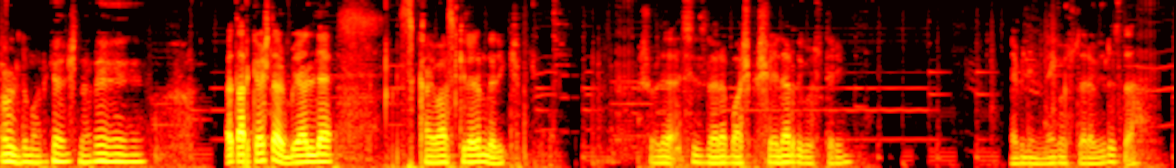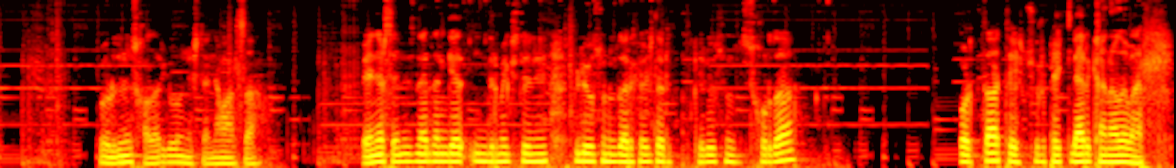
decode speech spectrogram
Öldüm arkadaşlar. ee. Evet arkadaşlar bir elde Skywars girelim dedik. Şöyle sizlere başka şeyler de göstereyim. Ne bileyim ne gösterebiliriz de. Gördüğünüz kadar görün işte ne varsa. Beğenirseniz nereden indirmek istediğini biliyorsunuz arkadaşlar. Geliyorsunuz Discord'a. Discord'da Texture Pack'ler kanalı var.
